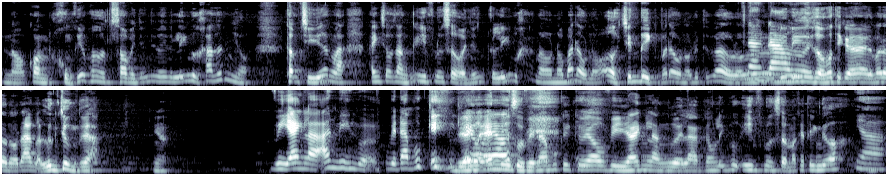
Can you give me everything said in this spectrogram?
nó còn khủng khiếp hơn so với những lĩnh vực khác rất nhiều. Thậm chí rằng là anh cho rằng influencer ở những cái lĩnh vực khác nó nó bắt đầu nó ở trên đỉnh bắt đầu nó bắt đầu nó đang đi đi rồi. thì cái này bắt đầu nó đang ở lưng chừng thôi à? Yeah vì anh là admin của Việt Nam Booking vì anh là admin của Việt Nam Booking QL vì anh là người làm trong lĩnh vực influencer marketing nữa. Yeah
